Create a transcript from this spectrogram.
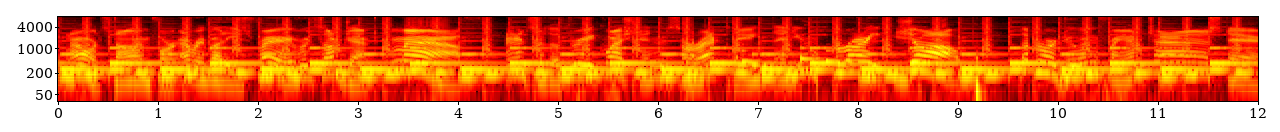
Now it's time for everybody's favorite subject, math. Answer the three questions correctly, and you great job. You're doing fantastic.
